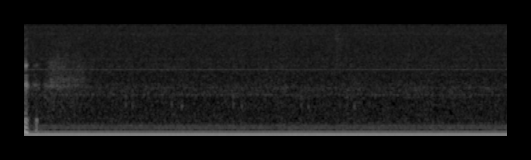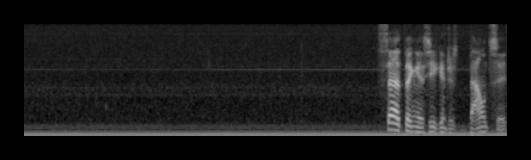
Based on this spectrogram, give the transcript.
Sad thing is he can just bounce it.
